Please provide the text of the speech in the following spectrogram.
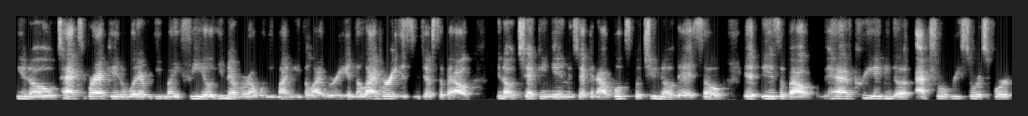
you know tax bracket or whatever you may feel. You never know when you might need the library, and the library isn't just about you know checking in and checking out books but you know that so it is about have creating an actual resource for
